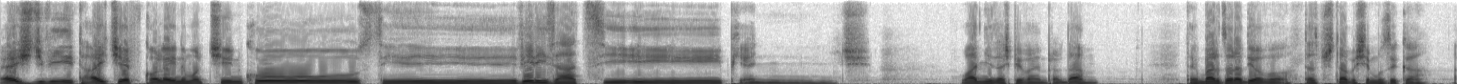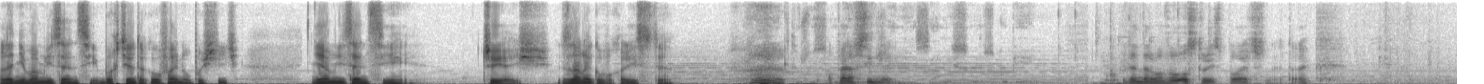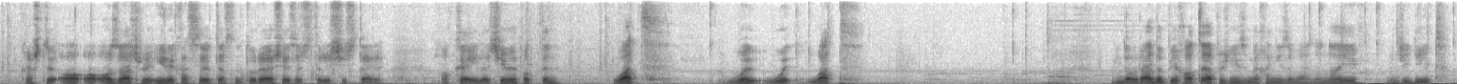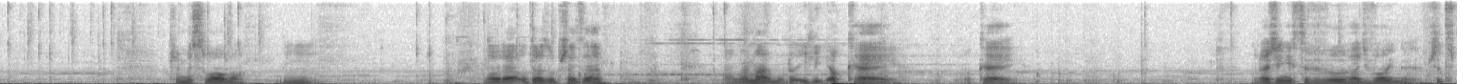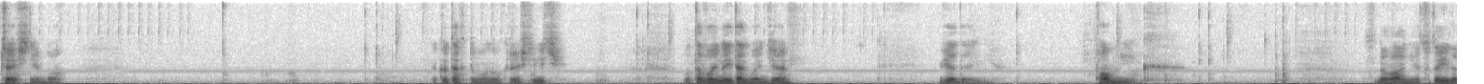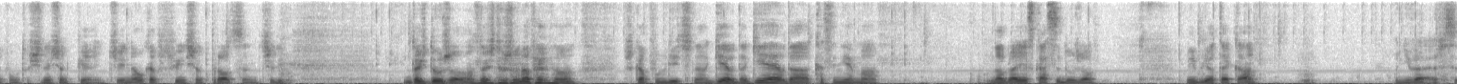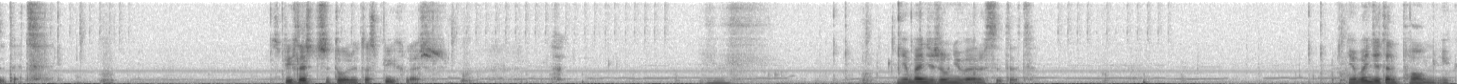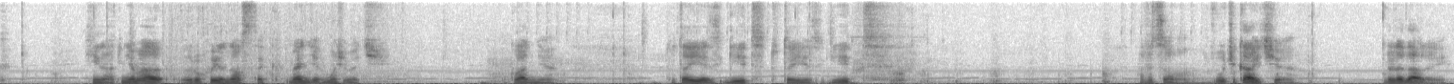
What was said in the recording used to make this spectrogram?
Cześć, witajcie w kolejnym odcinku z cywilizacji 5. Ładnie zaśpiewałem, prawda? Tak bardzo radiowo. Teraz przydałaby się muzyka, ale nie mam licencji, bo chciałem taką fajną puścić. Nie mam licencji czyjejś, znanego wokalisty. Opera w Sydney. Jeden darmowy ustrój społeczny, tak? Koszty, o, o, o, zobaczmy ile kasy, test natury 644. Okej, lecimy pod ten wy, what? Dobra, do piechoty, a później zmechanizowane. No i będzie git. Przemysłowa. Mm. Dobra, od razu przedzę. A, mam armor. I okej. Okej. Na razie nie chcę wywoływać wojny przedwcześnie, bo. Tylko tak to mogę określić. Bo ta wojna i tak będzie. Wiedeń. Pomnik. Zdawanie. Tutaj ile punktów? 75, czyli nauka plus 50%, czyli dość dużo, dość dużo na pewno. Szkoła publiczna. Giełda, giełda, kasy nie ma. Dobra, jest kasy dużo. Biblioteka. Uniwersytet. Spichlerz czy tury? To spichlerz. Nie będzie, że uniwersytet. Nie będzie ten pomnik. Chinach. Nie ma ruchu jednostek. Będzie, musi być. Dokładnie. Tutaj jest git, tutaj jest git. A wy co? Uciekajcie. Byle dalej.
